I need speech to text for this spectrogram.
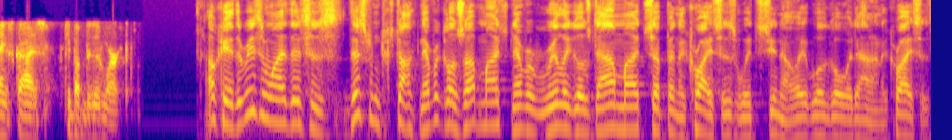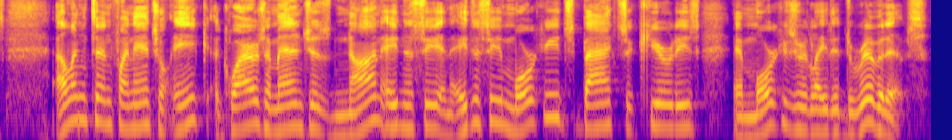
Thanks, guys. Keep up the good work. Okay, the reason why this is this one stock never goes up much, never really goes down much, up in a crisis, which you know it will go down in a crisis. Ellington Financial Inc. acquires and manages non-agency and agency mortgage-backed securities and mortgage-related derivatives.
